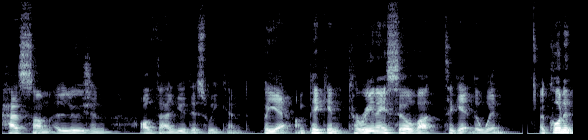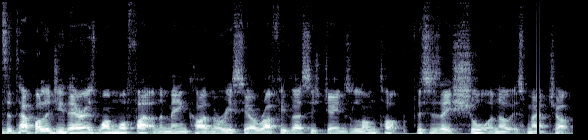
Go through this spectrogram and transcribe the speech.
has some illusion of value this weekend. But yeah, I'm picking Karine Silva to get the win. According to Tapology, there is one more fight on the main card, Mauricio Ruffy versus James Llontop. This is a shorter notice matchup.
